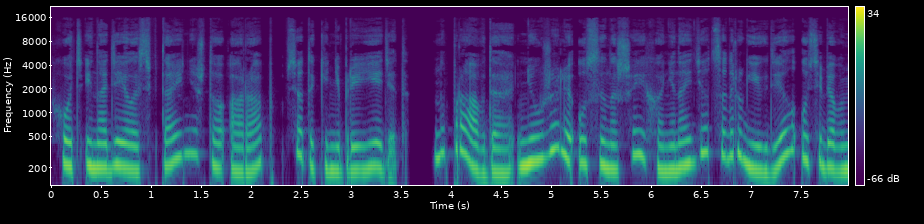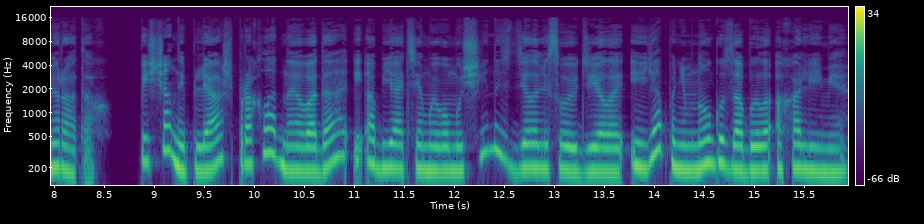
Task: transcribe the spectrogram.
Хоть и надеялась втайне, что араб все-таки не приедет. Ну правда, неужели у сына шейха не найдется других дел у себя в Эмиратах? Песчаный пляж, прохладная вода и объятия моего мужчины сделали свое дело, и я понемногу забыла о Халиме.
